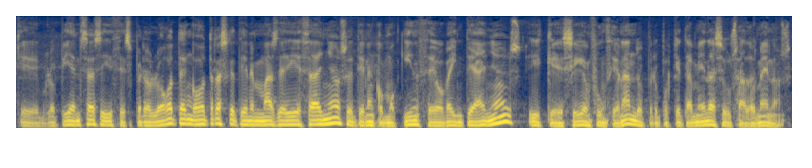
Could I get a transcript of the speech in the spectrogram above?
que, lo piensas y dices, pero luego tengo otras que tienen más de 10 años, que tienen como 15 o 20 años y que siguen funcionando, pero porque también las he usado menos.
